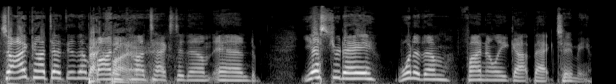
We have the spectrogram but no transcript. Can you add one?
So I contacted them. Bonnie contacted them, and yesterday one of them finally got back to me.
